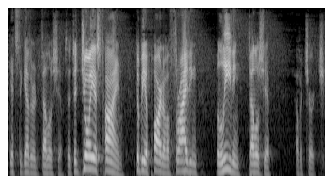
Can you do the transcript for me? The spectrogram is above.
gets together in fellowship. So it's a joyous time to be a part of a thriving, believing fellowship of a church.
